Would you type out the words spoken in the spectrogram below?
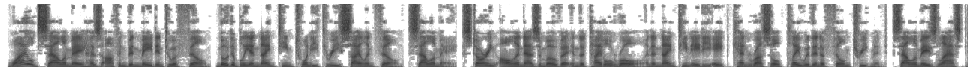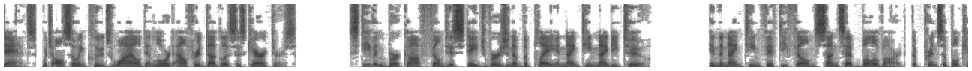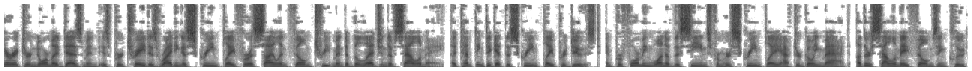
Wilde Salome has often been made into a film, notably a 1923 silent film, Salome, starring Alla Nazimova in the title role and a 1988 Ken Russell play within a film treatment, Salome's Last Dance, which also includes Wilde and Lord Alfred Douglas as characters. Steven Berkoff filmed his stage version of the play in 1992. In the 1950 film Sunset Boulevard, the principal character Norma Desmond is portrayed as writing a screenplay for a silent film treatment of The Legend of Salome, attempting to get the screenplay produced, and performing one of the scenes from her screenplay after going mad. Other Salome films include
